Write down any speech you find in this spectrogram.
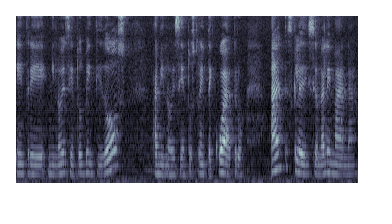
entre 1922 a 1934, antes que la edición alemana.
